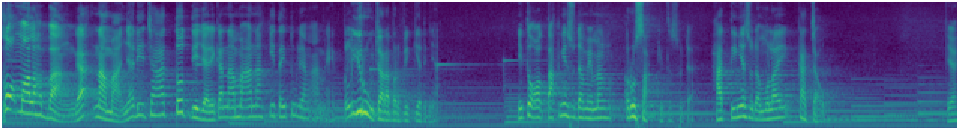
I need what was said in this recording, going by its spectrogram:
Kok malah bangga namanya dicatut, dijadikan nama anak kita itu yang aneh. Keliru cara berpikirnya. Itu otaknya sudah memang rusak gitu sudah. Hatinya sudah mulai kacau. Ya.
